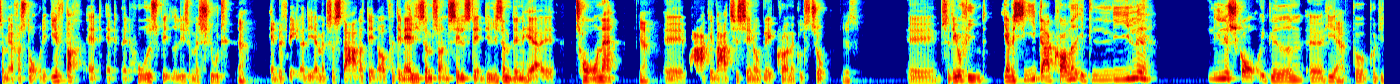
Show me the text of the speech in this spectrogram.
som jeg forstår det, efter at, at, at hovedspillet ligesom er slut, ja. anbefaler de, at man så starter den op, for den er ligesom sådan selvstændig, ligesom den her øh, Torna ja. øh, pakke var til Xenoblade Chronicles 2. Yes. Øh, så det er jo fint. Jeg vil sige, der er kommet et lille, lille skov i glæden øh, her ja. på, på de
